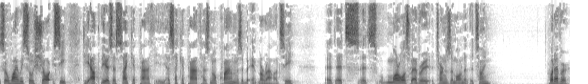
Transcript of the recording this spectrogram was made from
So why are we so shocked? You see, to get up there as a psychopath, a psychopath has no qualms about morality. It, it's, it's morals, whatever turns them on at the time. Whatever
